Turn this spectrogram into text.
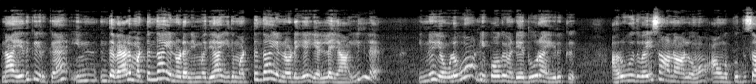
நான் எதுக்கு இருக்கேன்? இந்த வேலை மட்டும்தான் என்னோட நிம்மதியா? இது மட்டும்தான் என்னுடைய எல்லையா? இல்லை. இன்னும் எவ்வளவோ நீ போக வேண்டிய தூரம் இருக்கு. அறுபது வயசு ஆனாலும் அவங்க புதுசா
